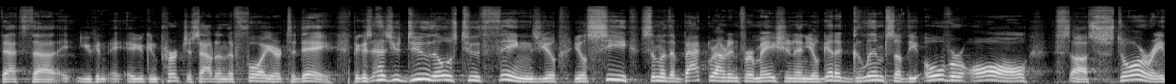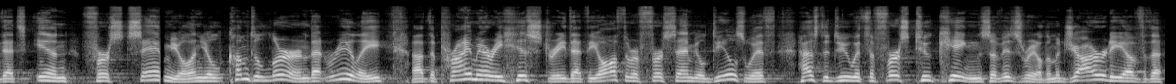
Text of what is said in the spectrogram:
that uh, you, can, you can purchase out in the foyer today. Because as you do those two things, you'll, you'll see some of the background information and you'll get a glimpse of the overall uh, story that's in 1 Samuel. And you'll come to learn that really uh, the primary history that the author of 1 Samuel deals with has to do with the first two kings of Israel. The majority of the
